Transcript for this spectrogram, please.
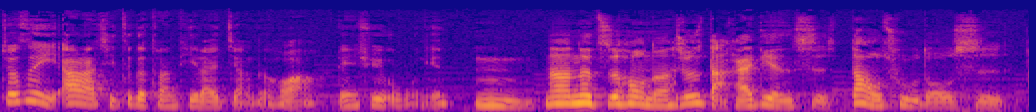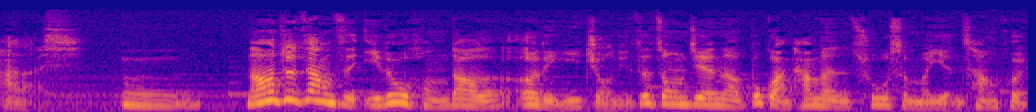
就是以阿拉奇这个团体来讲的话，连续五年。嗯，那那之后呢，就是打开电视，到处都是阿拉奇。嗯。然后就这样子一路红到了二零一九年，这中间呢，不管他们出什么演唱会，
